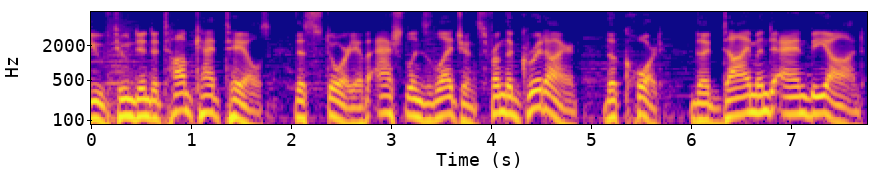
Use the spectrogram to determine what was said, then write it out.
You've tuned into Tomcat Tales, the story of Ashland's legends from the gridiron, the court, the diamond, and beyond.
